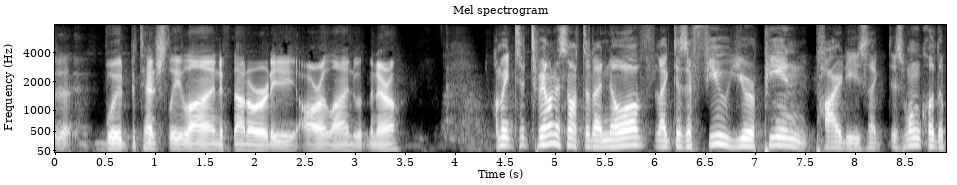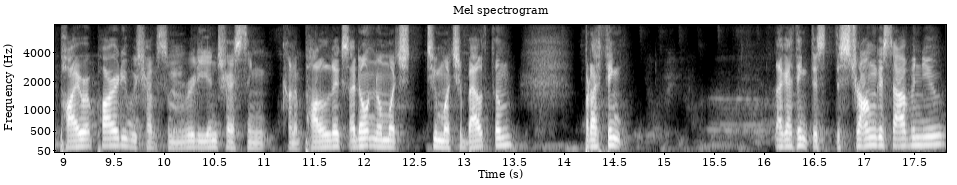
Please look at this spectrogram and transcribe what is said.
uh, would potentially align, if not already are aligned with Monero? I mean, to, to, be honest, not that I know of. Like, there's a few European parties. Like, there's one called the Pirate Party, which have some really interesting kind of politics. I don't know much too much about them, but I think, like, I think this the strongest avenue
